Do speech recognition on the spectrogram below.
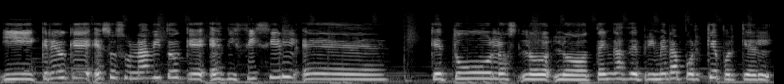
Y creo que eso es un hábito que es difícil eh, que tú lo, tengas de primera. ¿Por qué? Porque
